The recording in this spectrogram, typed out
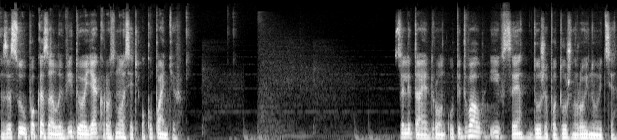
ЗСУ показали відео, як розносять окупантів. Залітає дрон у підвал і все дуже потужно руйнується.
